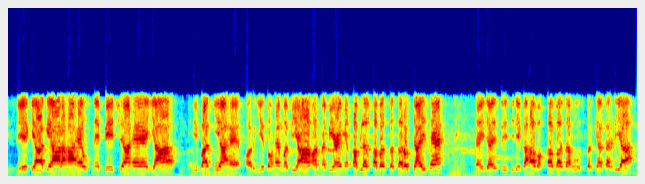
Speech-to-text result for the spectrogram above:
इसलिए कि आगे आ रहा है, उसने बेचा है या हिबा किया है। और ये तो है मबिया और मबिया में कबल कबज तसरुफ जायज़ है? नहीं जायज़। तो इसीलिए कहा, वह कबजा उस पर क्या कर लिया?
